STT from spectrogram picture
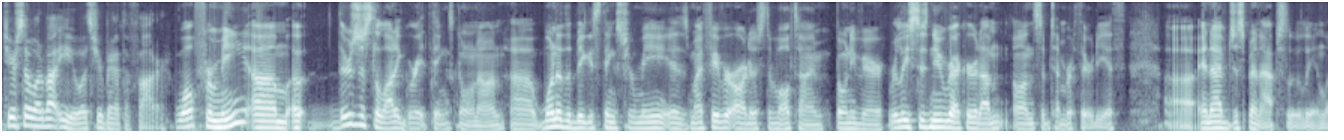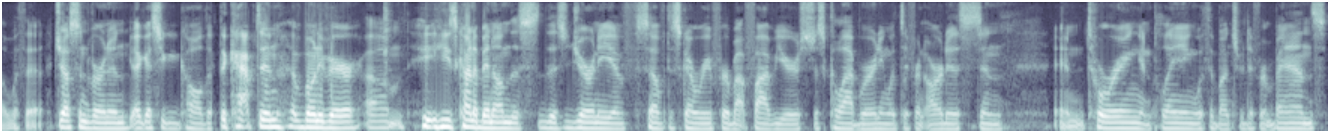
Tirso, what about you? What's your bantha fodder? Well, for me, um, uh, there's just a lot of great things going on. Uh, one of the biggest things for me is my favorite artist of all time, Bon Iver, released his new record on, on September 30th, uh, and I've just been absolutely in love with it. Justin Vernon, I guess you could call the, the captain of Bon Iver. Um, he, he's kind of been on this this journey of self discovery for about five years, just collaborating with different artists and and touring and playing with a bunch of different bands.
